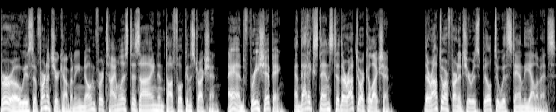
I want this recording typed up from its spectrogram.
Burrow is a furniture company known for timeless design and thoughtful construction and free shipping, and that extends to their outdoor collection. Their outdoor furniture is built to withstand the elements,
